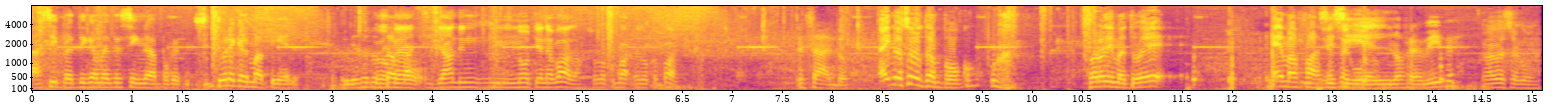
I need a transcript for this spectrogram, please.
Así prácticamente sin nada, porque si tú eres que el más tiene, y nosotros estamos... que Yandy no tiene bala, eso es lo que, va- es lo que pasa. Exacto. Ay, nosotros tampoco. Pero dime, tú es... Es más fácil si él nos revive. 9 segundos,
